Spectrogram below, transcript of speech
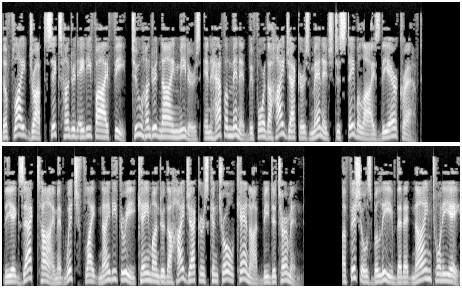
The flight dropped 685 feet 209 meters in half a minute before the hijackers managed to stabilize the aircraft. The exact time at which Flight 93 came under the hijackers' control cannot be determined. Officials believe that at 9.28,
